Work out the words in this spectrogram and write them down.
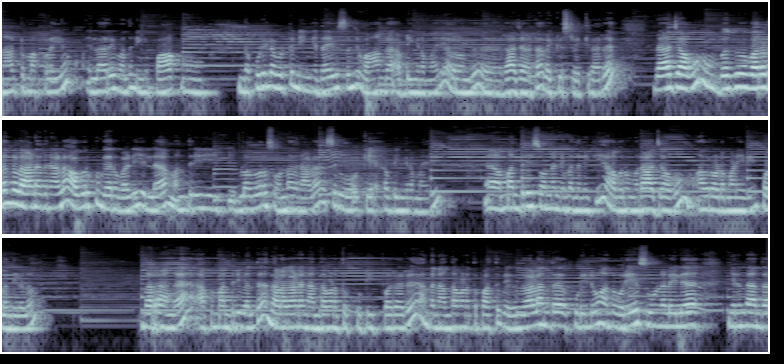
நாட்டு மக்களையும் எல்லாரையும் வந்து நீங்கள் பார்க்கணும். இந்த குடியில் விட்டு நீங்கள் தயவு செஞ்சு வாங்க அப்படிங்கிற மாதிரி அவர் வந்து ராஜாட்ட ரெக்வஸ்ட் வைக்கிறாரு. ராஜாவும் வெகு வருடங்கள் ஆனதுனால அவருக்கும் வேறு வழி இல்லை. மந்திரி இவ்வளோ தூரம் சொன்னதுனால சரி ஓகே அப்படிங்கிற மாதிரி மந்திரி சொன்ன நிபந்தனைக்கு அவரும் ராஜாவும் அவரோட மனைவியும் குழந்தைகளும் வர்றாங்க. அப்போ மந்திரி வந்து அந்த அழகான நந்தவனத்தை கூட்டிகிட்டு போகிறாரு அந்த நந்தவனத்தை பார்த்து வெகு காலம் அந்த குடிலும் அந்த ஒரே சூழ்நிலையில் இருந்த அந்த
